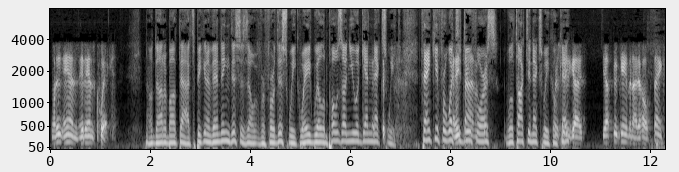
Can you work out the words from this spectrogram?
when it ends, it ends quick. No doubt about that. Speaking of ending, this is over for this week. Wade we'll impose on you again next week. Thank you for what you do for us. We'll talk to you next week. Okay. guys. Yep, good game tonight, I hope. Thanks.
